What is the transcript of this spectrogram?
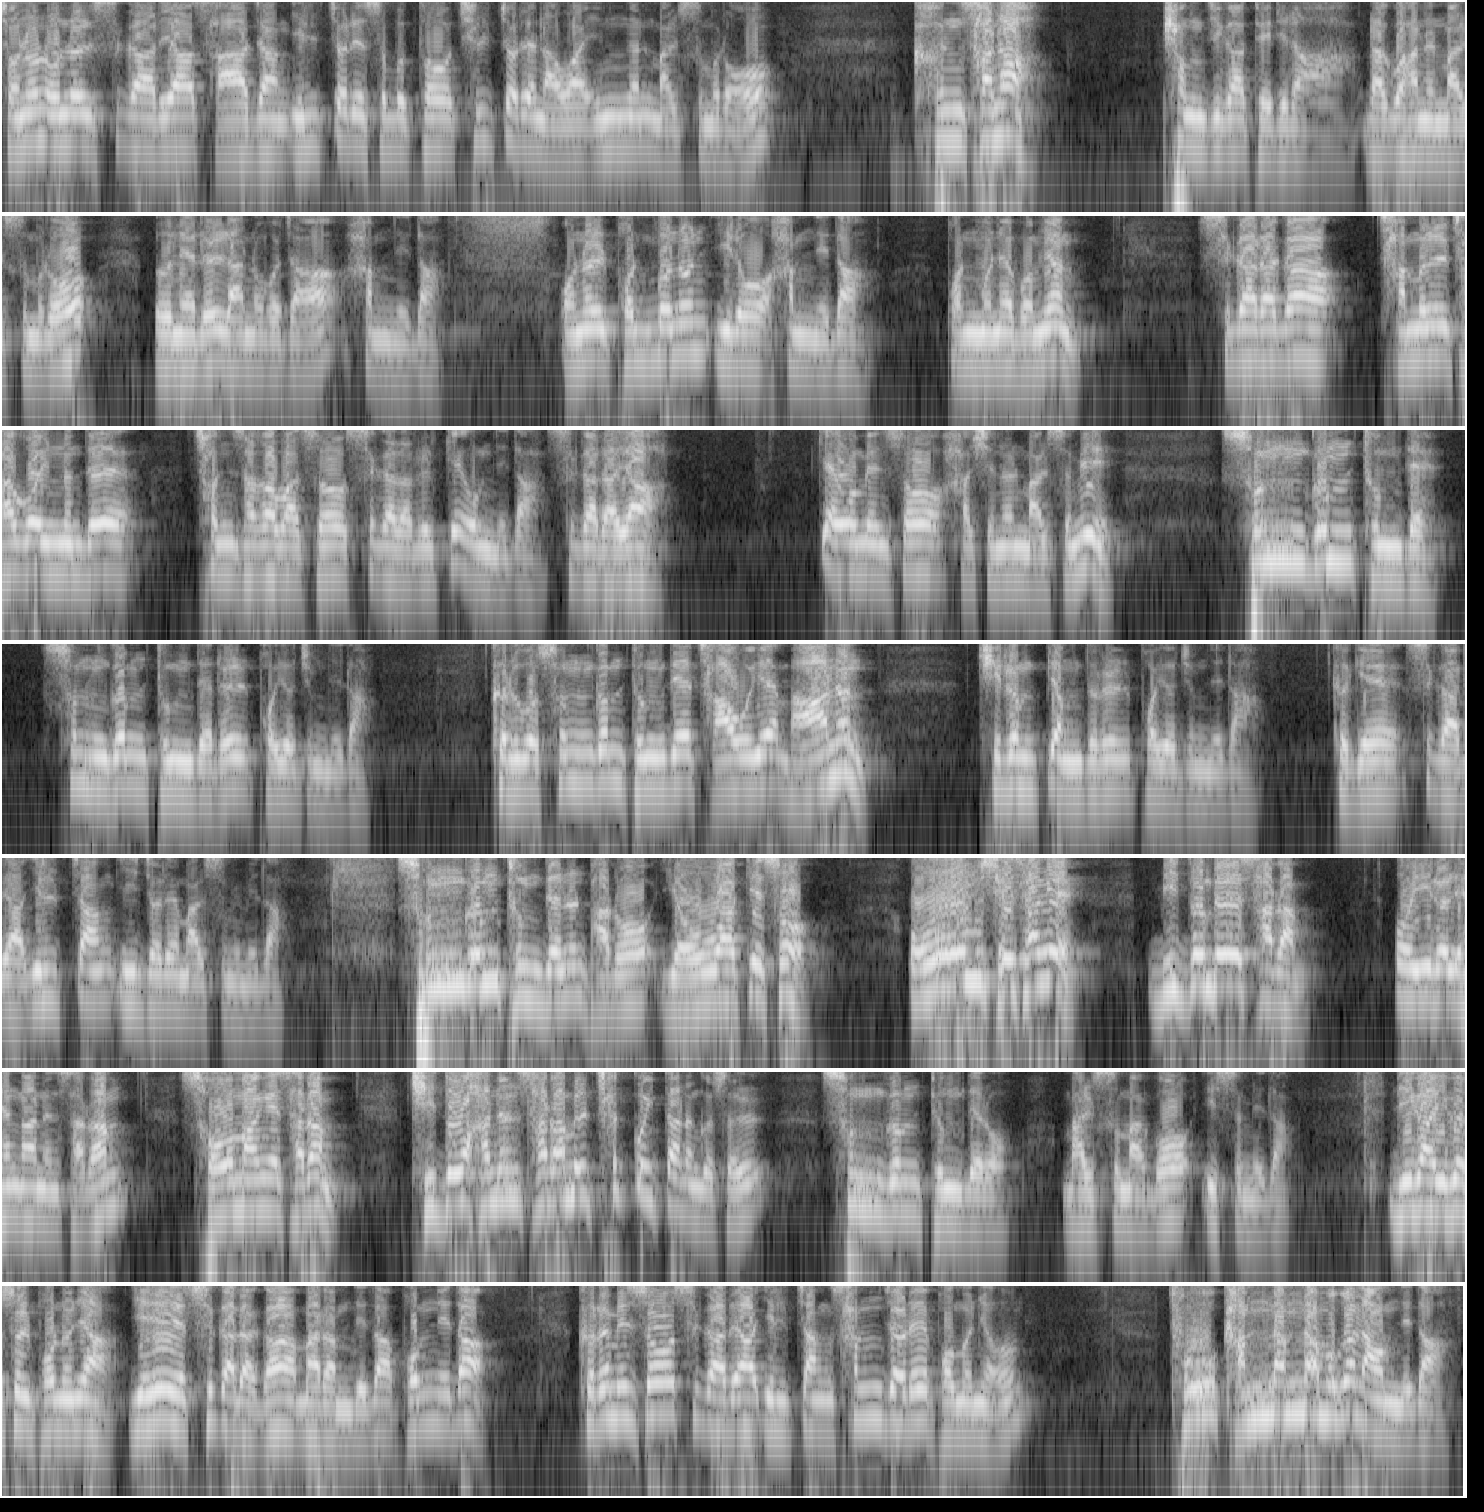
저는 오늘 스가랴 4장 1절에서부터 7절에 나와 있는 말씀으로 큰 산아 평지가 되리라 라고 하는 말씀으로 은혜를 나누고자 합니다. 오늘 본문은 이러합니다. 본문에 보면 스가랴가 잠을 자고 있는데 천사가 와서 스가랴를 깨웁니다. 스가랴야 깨우면서 하시는 말씀이 순금 등대 순금 등대를 보여줍니다. 그리고 순금 등대 좌우에 많은 기름병들을 보여줍니다. 그게 스가랴 1장 2절의 말씀입니다. 순금 등대는 바로 여호와께서 온 세상에 믿음의 사람, 의를 행하는 사람, 소망의 사람, 기도하는 사람을 찾고 있다는 것을 성금 등대로 말씀하고 있습니다. 네가 이것을 보느냐? 예, 스가랴가 말합니다. 봅니다. 그러면서 스가랴 1장 3절에 보면요. 두 감람나무가 나옵니다.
